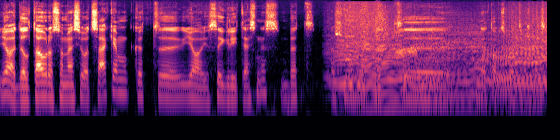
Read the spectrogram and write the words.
Jo, dėl Tauruso mes jau atsakėm, kad e, jo, jisai greitesnis, bet aš manau, kad e, netoks patikimas.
